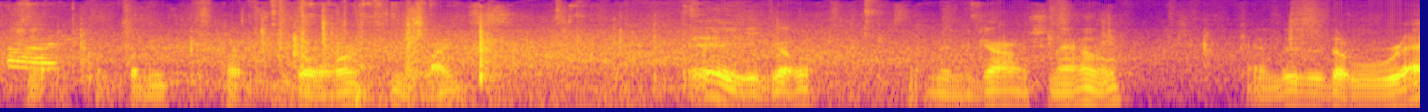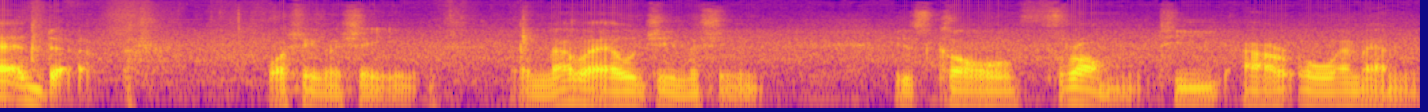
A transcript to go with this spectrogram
Hi. So, open the door and the lights. There you go. I'm in the garage now, and this is the red washing machine. Another LG machine. It's called Tromm. T R O M N.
